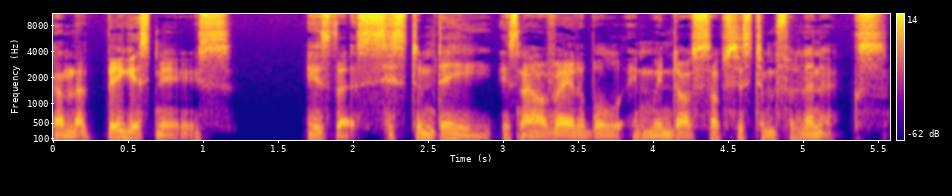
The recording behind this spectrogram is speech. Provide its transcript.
And the biggest news is that Systemd is now available in Windows Subsystem for Linux.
